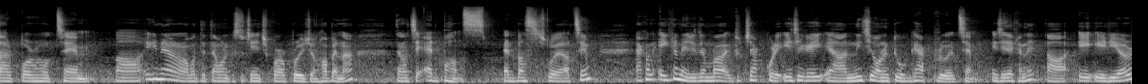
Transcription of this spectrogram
তারপর হচ্ছে এখানে আর আমাদের তেমন কিছু চেঞ্জ করার প্রয়োজন হবে না। তেমন হচ্ছে অ্যাডভান্স অ্যাডভান্স চলে আছে। এখন এইখানে যদি আমরা একটু চেক করি, এই জায়গায় নিচে অনেকটুকু গ্যাপ রয়েছে। এই যে এখানে এই এরিয়ার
